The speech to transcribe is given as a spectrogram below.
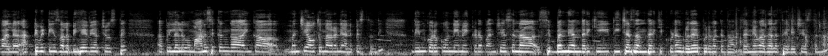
వాళ్ళ యాక్టివిటీస్ వాళ్ళ బిహేవియర్ చూస్తే పిల్లలు మానసికంగా ఇంకా మంచి అవుతున్నారని అనిపిస్తుంది. దీని కొరకు నేను ఇక్కడ పనిచేసిన సిబ్బంది అందరికీ టీచర్స్ అందరికీ కూడా హృదయపూర్వక ధన్యవాదాలు తెలియజేస్తున్నా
